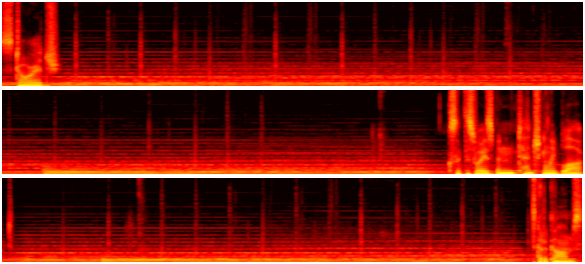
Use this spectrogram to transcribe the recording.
Storage. Looks like this way has been intentionally blocked. Let's go to comms.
